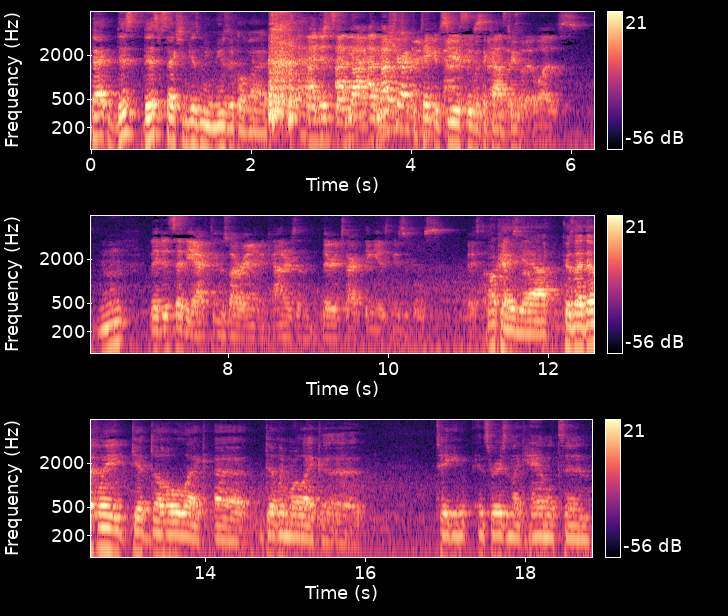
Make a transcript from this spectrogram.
that this this section gives me musical vibes. I did say I'm not- I'm not sure I could take him seriously with the costume. That's what it was. Hmm? They did say the acting was by random encounters, and their entire thing is musicals based on. Okay, stuff. yeah, because I definitely get the whole like uh, definitely more like uh, taking inspiration like Hamilton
